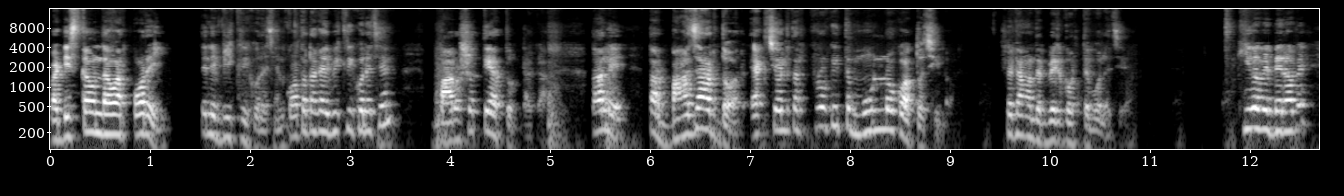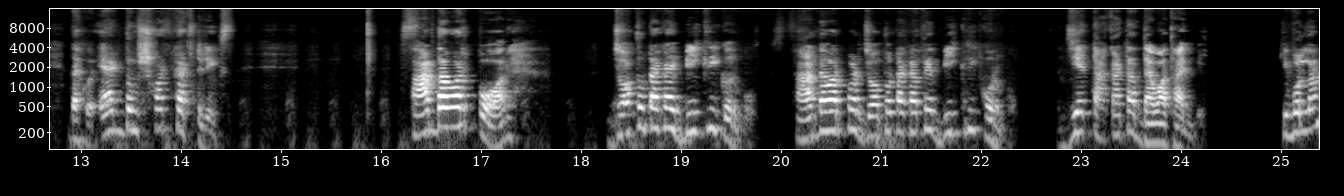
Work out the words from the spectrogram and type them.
বা ডিসকাউন্ট দেওয়ার পরেই তিনি বিক্রি করেছেন। কত টাকায় বিক্রি করেছেন? বারোশো তিয়াত্তর টাকা। তাহলে তার বাজার দর অ্যাকচুয়ালি তার প্রকৃত মূল্য কত ছিল? সেটা আমাদের বের করতে বলেছে। কীভাবে বের হবে? দেখো, একদম শর্টকাট ট্রিক্স ছাড় দেওয়ার পর যত টাকায় বিক্রি করব, সার দেওয়ার পর যত টাকাতে বিক্রি করব, যে টাকাটা দেওয়া থাকবে, কি বললাম?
